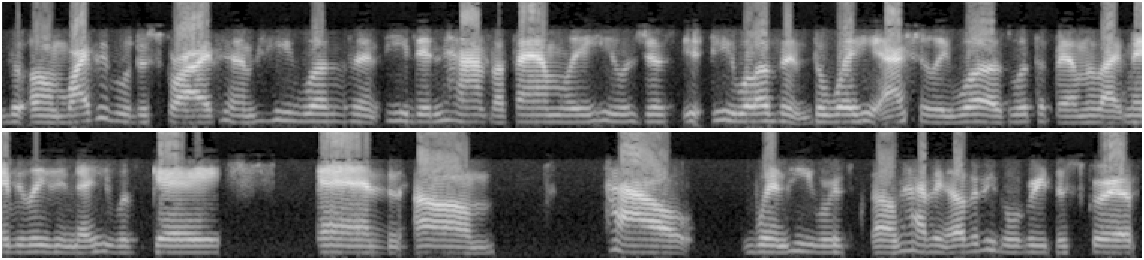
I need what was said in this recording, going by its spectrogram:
the um white people described him he wasn't he didn't have a family. He was just he wasn't the way he actually was with the family like maybe leading that he was gay and um how when he was um having other people read the script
